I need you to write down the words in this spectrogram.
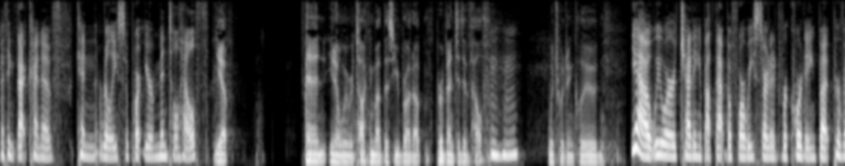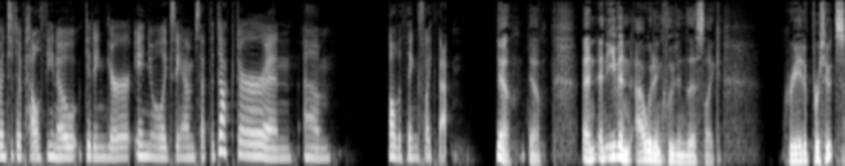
I think that kind of can really support your mental health. yep. And you know, when we were talking about this, you brought up preventative health, which would include Yeah, we were chatting about that before we started recording, but preventative health, you know, getting your annual exams at the doctor and um, all the things like that. Yeah, yeah. And and even I would include in this like creative pursuits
